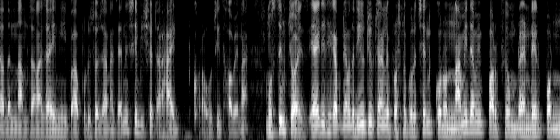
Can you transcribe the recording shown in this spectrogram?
তাদের নাম জানা যায়নি বা পরিচয় জানা যায়নি, সে বিষয়টা হাইড করা উচিত হবে না। মুসলিম চয়েস এই আইডি থেকে আপনি আমাদের ইউটিউব চ্যানেলে প্রশ্ন করেছেন, কোনো নামি দামি পারফিউম ব্র্যান্ডের পণ্য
